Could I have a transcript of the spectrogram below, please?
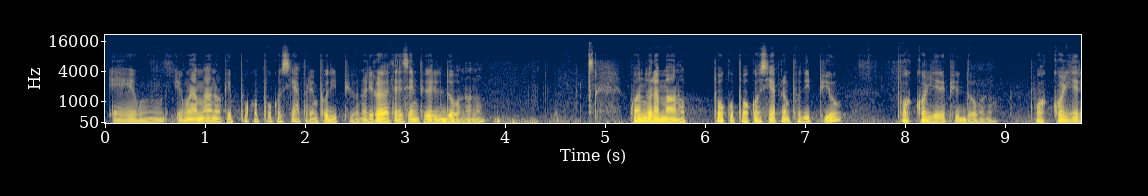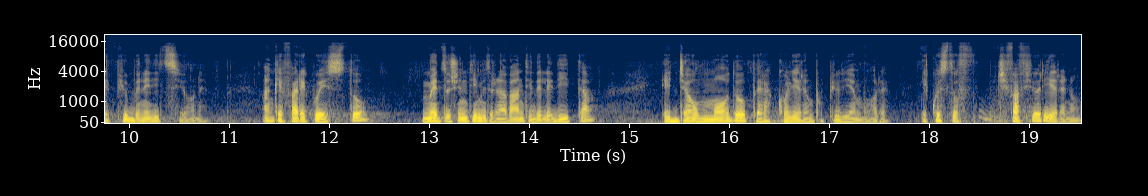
è, un, è una mano che poco a poco si apre un po' di più. Non ricordate l'esempio del dono, no? Quando la mano poco a poco si apre un po' di più, può accogliere più dono, può accogliere più benedizione. Anche fare questo, mezzo centimetro in avanti delle dita, è già un modo per accogliere un po' più di amore. E questo f- ci fa fiorire, no?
